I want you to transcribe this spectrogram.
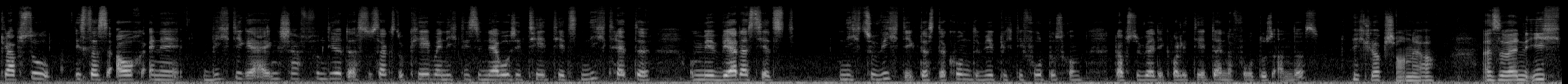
Glaubst du, ist das auch eine wichtige Eigenschaft von dir, dass du sagst, okay, wenn ich diese Nervosität jetzt nicht hätte und mir wäre das jetzt nicht so wichtig, dass der Kunde wirklich die Fotos kommt, glaubst du, wäre die Qualität deiner Fotos anders? Ich glaube schon, ja. Also wenn ich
